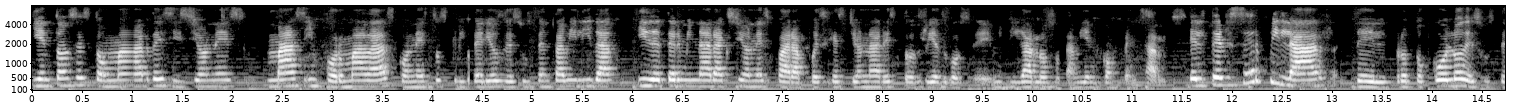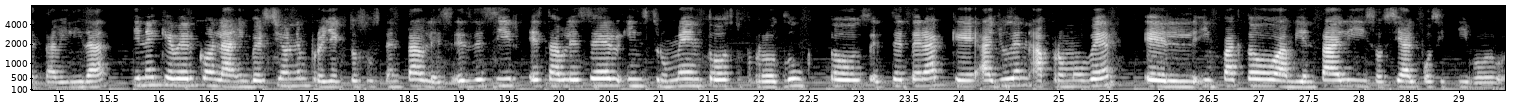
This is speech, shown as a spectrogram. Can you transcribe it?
y entonces tomar decisiones más informadas con estos criterios de sustentabilidad y determinar acciones para pues gestionar estos riesgos, eh, mitigarlos o también compensarlos. El tercer pilar del protocolo de sustentabilidad tiene que ver con la inversión en proyectos sustentables, es decir, establecer instrumentos, productos, etcétera, que ayuden a promover el impacto ambiental y social positivo,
